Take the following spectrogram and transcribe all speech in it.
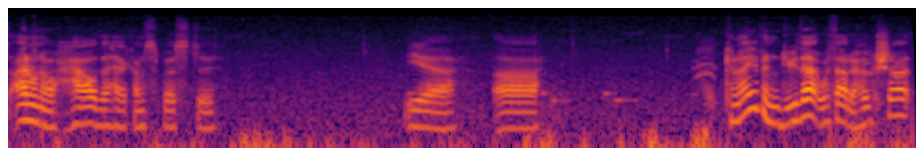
So I don't know how the heck I'm supposed to... Yeah, uh... Can I even do that without a hook shot?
